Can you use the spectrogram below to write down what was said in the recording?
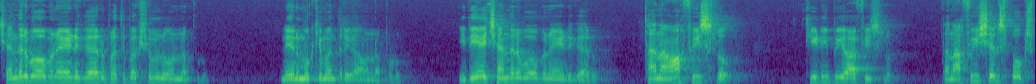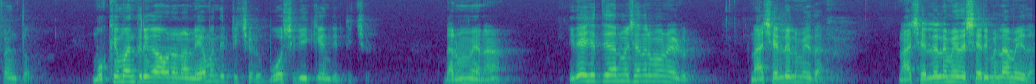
చంద్రబాబు నాయుడు గారు ప్రతిపక్షంలో ఉన్నప్పుడు నేను ముఖ్యమంత్రిగా ఉన్నప్పుడు ఇదే చంద్రబాబు నాయుడు గారు తన ఆఫీస్లో టీడీపీ ఆఫీస్లో తన అఫీషియల్ స్పోక్స్మెన్తో ముఖ్యమంత్రిగా ఉన్న నన్ను ఏమని తిట్టించాడు? బోసిడీకి అని తిట్టించాడు. ధర్మమేనా? ఇదే ధర్మ చంద్రబాబు నాయుడు. నా చెల్లెల మీద నా చెల్లెల మీద షర్మిల మీద.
